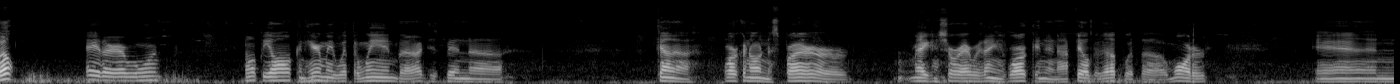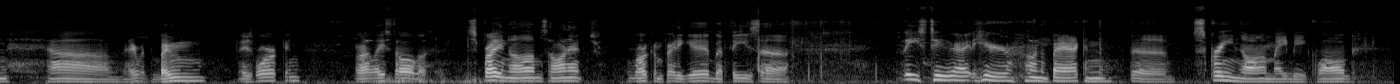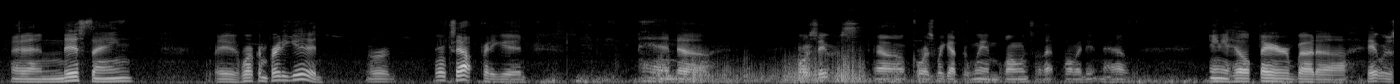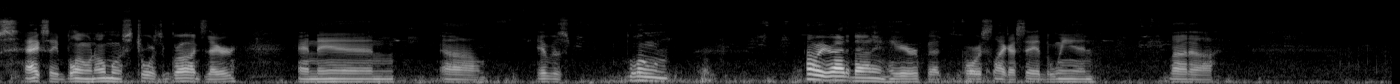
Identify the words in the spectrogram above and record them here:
Well, hey there everyone. Hope y'all can hear me with the wind, but I've just been uh, kind of working on the sprayer or making sure everything's working and I filled it up with uh, water and uh, the boom is working or at least all the spray knobs on it working pretty good but these uh, these two right here on the back and the screens on them may be clogged and this thing is working pretty good or works out pretty good. And uh, of course it was uh, of course we got the wind blowing so that probably didn't have any help there but uh, it was actually blowing almost towards the garage there. And then um, it was blowing probably right about in here but of course like I said the wind. But uh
